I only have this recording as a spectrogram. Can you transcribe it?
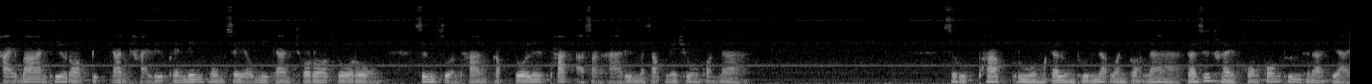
ขายบ้านที่รอปิดการขายหรือ pending home sale มีการชะลอตัวลง ซึ่งสวนทางกับตัวเลขภาคอสังหาริมทรัพย์ในช่วงก่อนหน้า สรุปภาพรวมการลงทุนณวันก่อนหน้า การซื้อขายของกองทุนขนาดใหญ่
